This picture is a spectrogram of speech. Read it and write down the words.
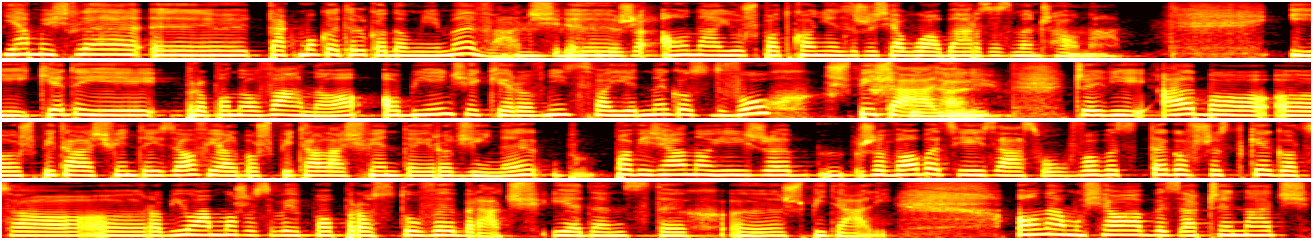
Ja myślę, y, tak mogę tylko domniemywać, mm -hmm. że ona już pod koniec życia była bardzo zmęczona. I kiedy jej proponowano objęcie kierownictwa jednego z dwóch szpitali, szpitali. czyli albo Szpitala Świętej Zofii, albo Szpitala Świętej Rodziny, powiedziano jej, że, że wobec jej zasług, wobec tego wszystkiego, co robiła, może sobie po prostu wybrać jeden z tych e, szpitali. Ona musiałaby zaczynać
